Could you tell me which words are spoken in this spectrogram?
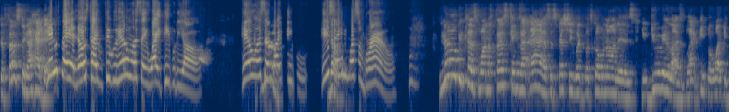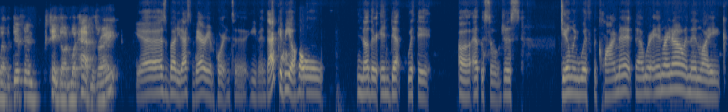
the first thing I had to. He was saying those type of people. He don't want to say white people to y'all. He don't want to say no. white people. He no. say he wants some brown. No, because one of the first things I asked, especially with what's going on, is you do realize black people and white people have a different take on what happens, right? Yes, buddy. That's very important to even that could be a whole another in-depth with it uh episode, just dealing with the climate that we're in right now, and then like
